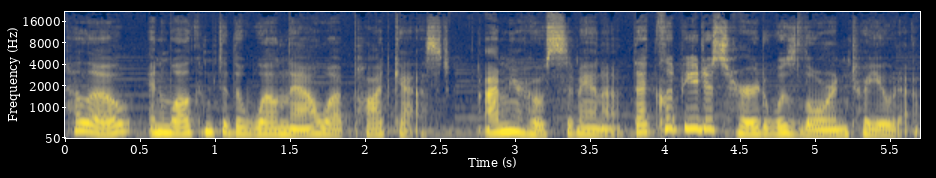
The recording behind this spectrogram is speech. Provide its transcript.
Hello, and welcome to the Well Now What podcast. I'm your host, Savannah. That clip you just heard was Lauren Toyota.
